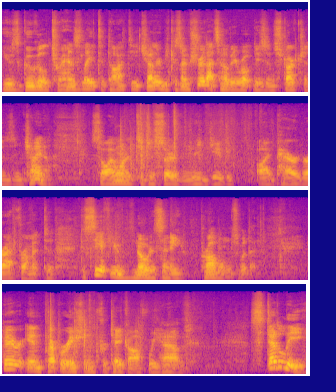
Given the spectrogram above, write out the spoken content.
use Google Translate to talk to each other because I'm sure that's how they wrote these instructions in China. So I wanted to just sort of read you odd paragraph from it to, to see if you notice any problems with it. Here in preparation for takeoff we have steadily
